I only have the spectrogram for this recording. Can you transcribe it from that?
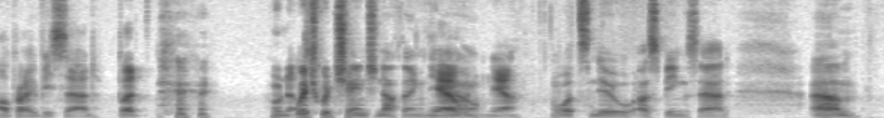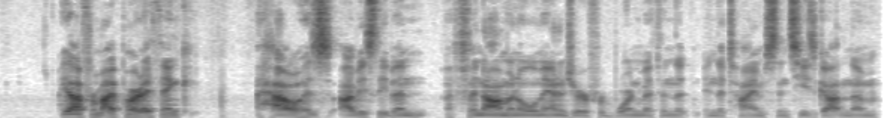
I'll probably be sad, but who knows? Which would change nothing. yeah, you know, would- yeah, what's new, us being sad. Um, yeah, for my part, I think Howe has obviously been a phenomenal manager for Bournemouth in the in the time since he's gotten them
